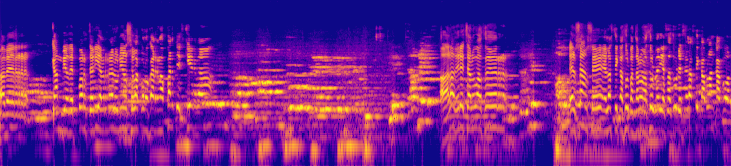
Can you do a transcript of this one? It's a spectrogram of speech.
A ver, cambio de portería. El Real Unión se va a colocar en la parte izquierda. A la derecha lo va a hacer el Sanse, elástica azul, pantalón azul, medias azules, elástica blanca con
